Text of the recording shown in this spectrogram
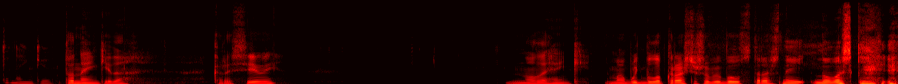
Тоненький. Тоненький, так. Да. Красивий. Ну, легенький. Мабуть, було б краще, щоб був страшний, але важкий.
